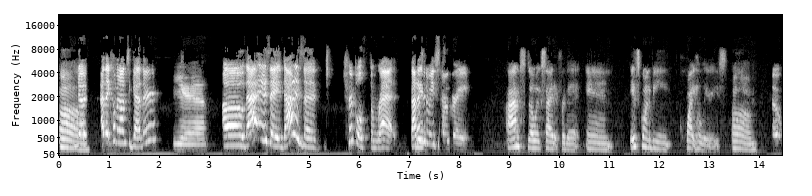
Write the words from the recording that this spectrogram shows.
Um, No, are they coming on together? Yeah. Oh, that is a that is a triple threat. That is Yeah. gonna be so great. I'm so excited for that, and it's going to be quite hilarious. Um, Oh,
